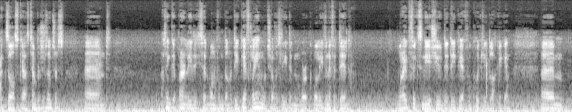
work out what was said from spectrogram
exhaust gas temperature sensors and I think apparently they said one of them done a DPF clean which obviously didn't work well even if it did without fixing the issue the DPF would quickly block again. Um,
